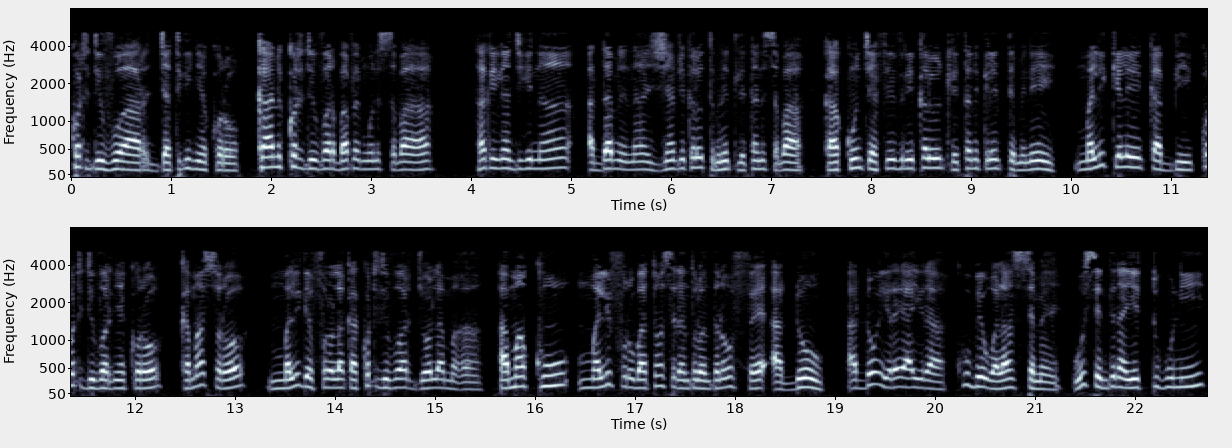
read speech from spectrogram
cote d'ivoire jatigi ɲɛkɔrɔ kan cote d'ivoire b'a fila mɔni saba hakilina jiginna a daminɛna janviye kalo tɛmɛnen tile tan ni saba k'a kuncɛ fevriye kalo tile tan ni kelen tɛmɛnen mali kelen ka bin cote d'ivoire ɲɛkɔrɔ kamasɔrɔ mali de fɔlɔla ka cote d'ivoire jɔ lamaga a ma kun mali forobatɔn sɛdɛntɔlɔntanaw fɛ a don a don yɛrɛ y'a yira k'u be walan sɛmɛ. U sen tɛna ye tuguni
